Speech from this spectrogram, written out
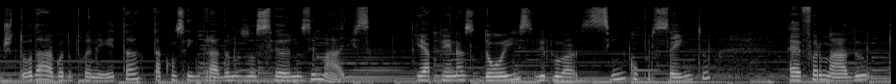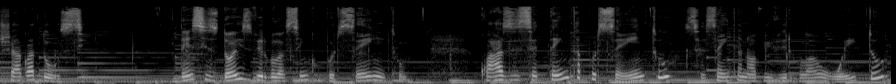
de toda a água do planeta está concentrada nos oceanos e mares, e apenas 2,5% é formado de água doce. Desses 2,5%, quase 70%, 69,8%,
